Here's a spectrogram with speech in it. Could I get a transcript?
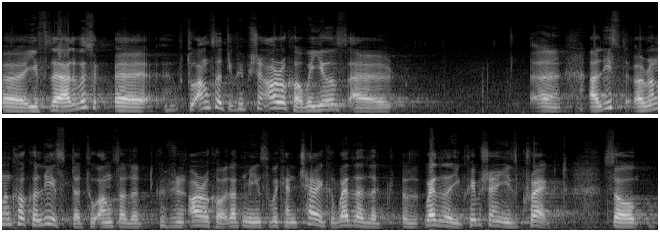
uh, if the adversary, to answer decryption oracle, we use uh, a list, a random Coco list to answer the decryption oracle. That means we can check whether the, whether the encryption is correct. So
